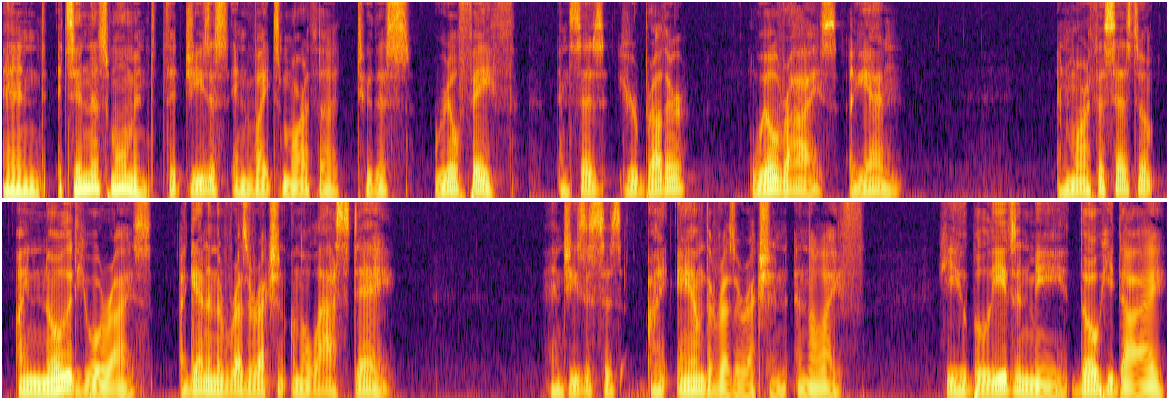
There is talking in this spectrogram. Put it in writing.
And it's in this moment that Jesus invites Martha to this real faith and says, Your brother will rise again. And Martha says to him, I know that he will rise again in the resurrection on the last day. And Jesus says, I am the resurrection and the life. He who believes in me, though he die,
